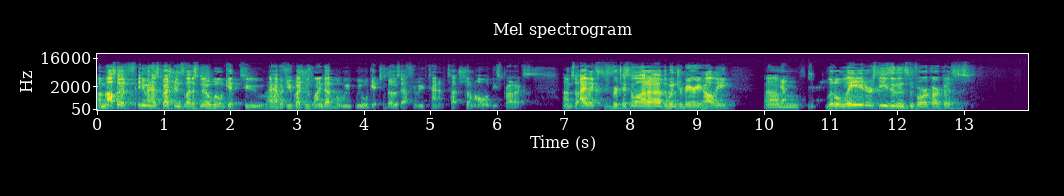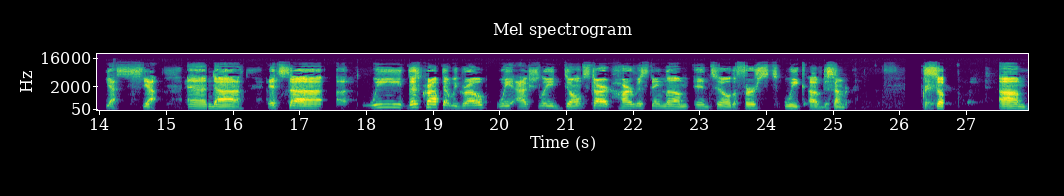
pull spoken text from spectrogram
Um, also, if anyone has questions, let us know. We'll get to, I have a few questions lined up, but we, we will get to those after we've kind of touched on all of these products. Um, so Ilex verticillata, the winterberry holly, um, yeah. little later season than Symphoricarpos. Yes, yeah. And uh, it's, uh, uh, we, this crop that we grow, we actually don't start harvesting them until the first week of December. Great. So um,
